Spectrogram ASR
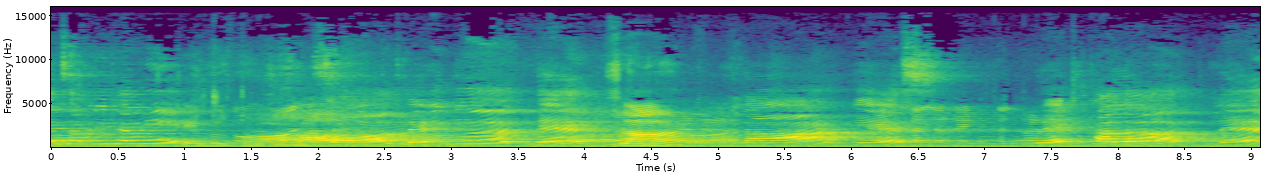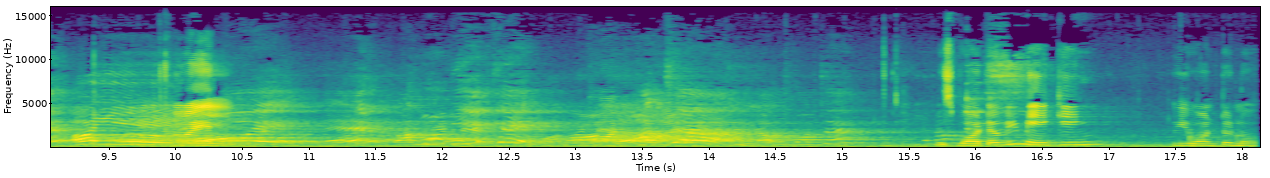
Can somebody tell me? Salt, very good. Then Flour. flour, yes. Red color. Then Oil. Oil. oil. Then one more thing. Water, Miss, what are we making? We want to know.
